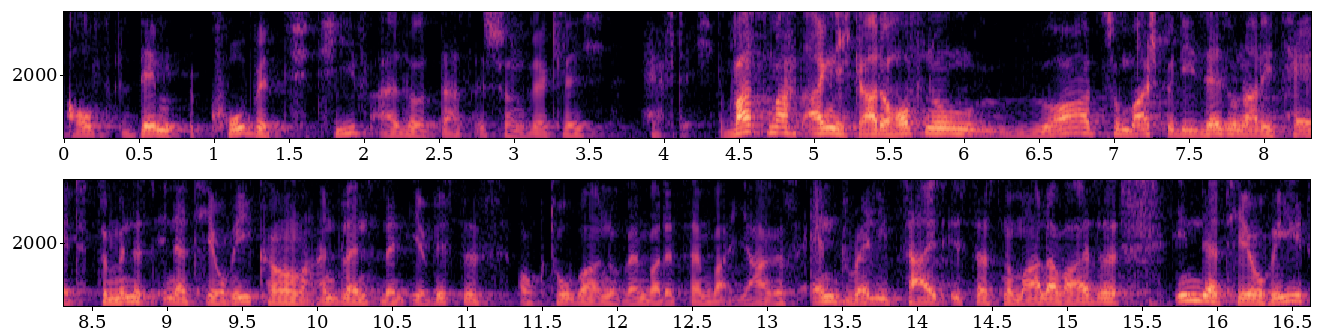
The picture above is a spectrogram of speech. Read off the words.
auf dem Covid-Tief. Also das ist schon wirklich heftig. Was macht eigentlich gerade Hoffnung? Ja, zum Beispiel die Saisonalität. Zumindest in der Theorie können wir mal einblenden, denn ihr wisst es, Oktober, November, Dezember, Jahresend-Rally-Zeit ist das normalerweise in der Theorie.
